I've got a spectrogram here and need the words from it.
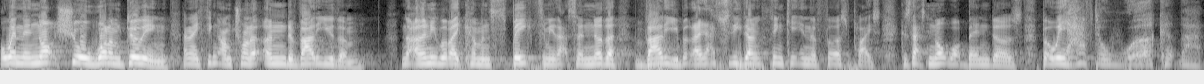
Or when they're not sure what I'm doing and they think I'm trying to undervalue them. Not only will they come and speak to me, that's another value, but they actually don't think it in the first place because that's not what Ben does. But we have to work at that.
